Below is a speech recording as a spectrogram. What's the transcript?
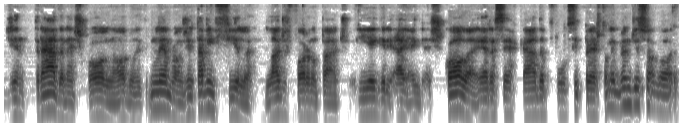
de entrada na escola, na hora do não lembro, a gente estava em fila, lá de fora no pátio, e a, a, a escola era cercada por cipreste. Estou lembrando disso agora,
